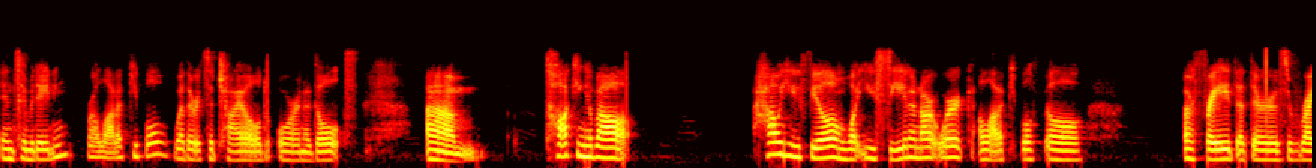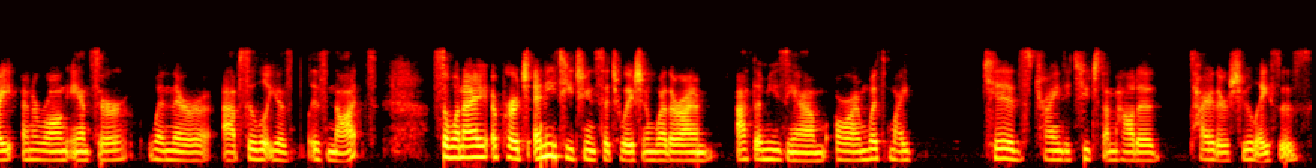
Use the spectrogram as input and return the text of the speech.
intimidating for a lot of people, whether it's a child or an adult. Um, talking about how you feel and what you see in an artwork, a lot of people feel afraid that there's a right and a wrong answer when there absolutely is, is not. So when I approach any teaching situation, whether I'm at the museum or I'm with my kids trying to teach them how to tie their shoelaces,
